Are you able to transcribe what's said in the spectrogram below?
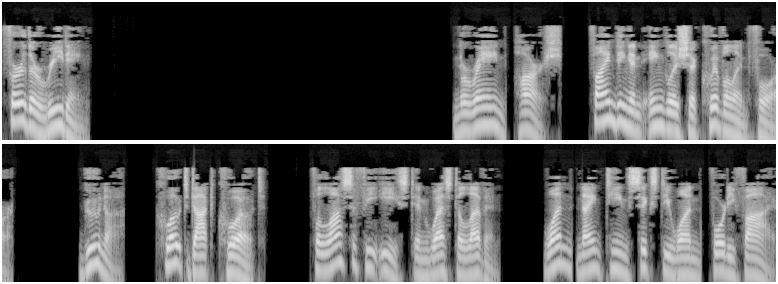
Further reading Narain, Harsh. Finding an English equivalent for Guna. Philosophy East and West 11. 1 1961, 45.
